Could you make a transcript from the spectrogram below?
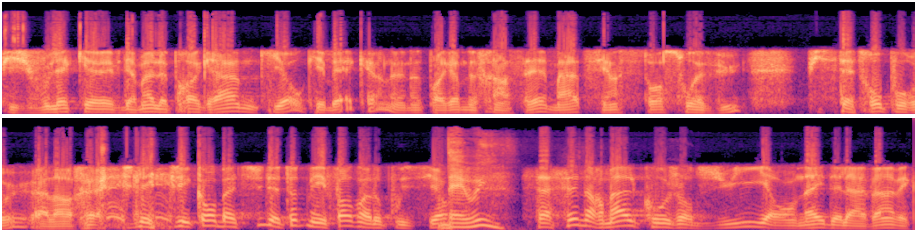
Puis je voulais que, évidemment, le programme qu'il y a au Québec, hein, notre programme de français, maths, sciences, histoire, soit vu. Puis c'était trop pour eux. Alors, j'ai combattu de toutes mes forces dans l'opposition. Ben oui. C'est assez normal qu'aujourd'hui, on aille de l'avant avec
